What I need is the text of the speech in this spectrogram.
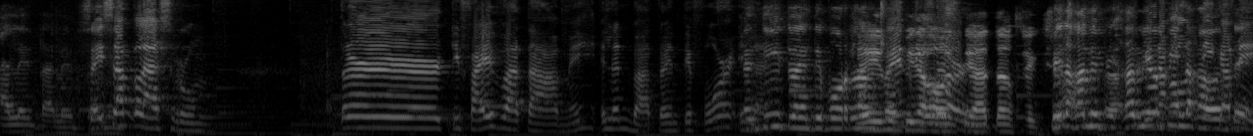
Talent, talent. Sa isang classroom 35 ata kami. Ilan ba? 24? Ilan? Hindi, 24 lang. Ay, may 24. pinaka-out yata ang section. Pila kami, kami ang Pinakaunti pinaka kami.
